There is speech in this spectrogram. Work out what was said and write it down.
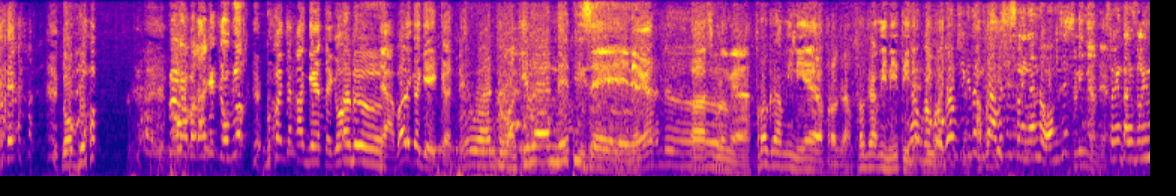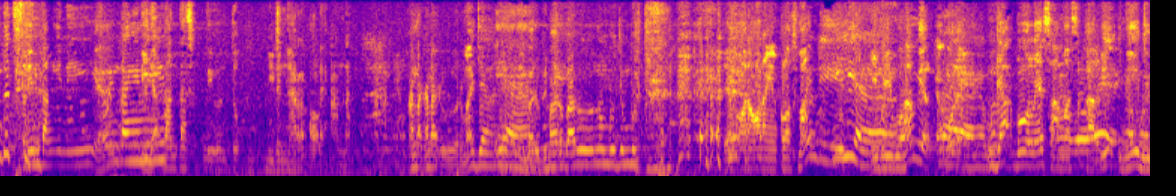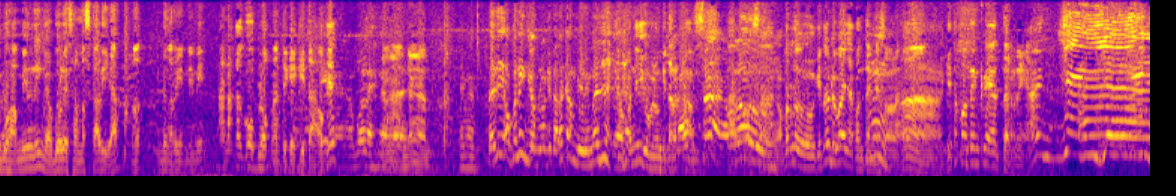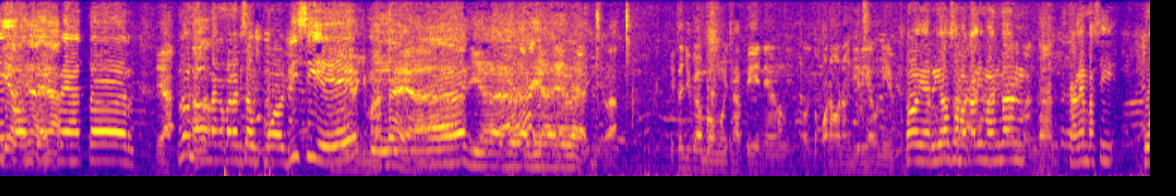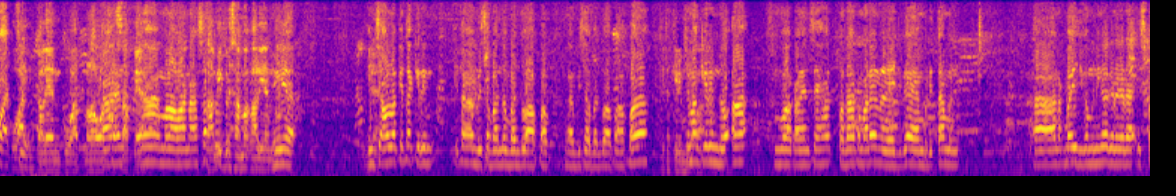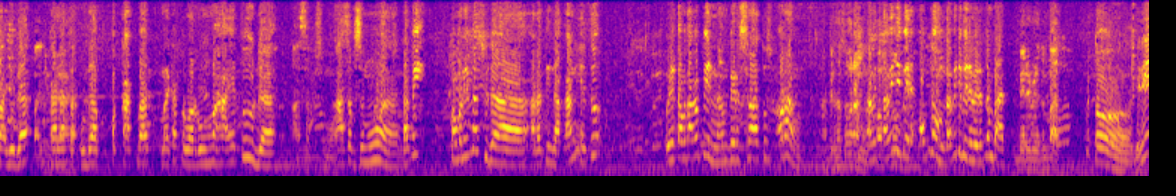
Goblok. Lu kenapa kaget goblok? Gua hanya kaget ya gua. Aduh. Ya, balik lagi ke Dewan Perwakilan Netizen ya kan. Aduh. Eh, sebelumnya, program ini ya program. Program ini Ya, tidak bukan diwajibkan. program sih kita, kita apa sih selingan doang sih? Selingan ya. Selintang selintut. Selintang ini ya Selintang ini. tidak pantas di untuk didengar oleh anak-anak yang Anak-anak. baru remaja ya Iya, kan, yang baru gede. baru-baru numbu jembut. yang orang-orang yang close minded Iya. ibu-ibu hamil nggak Nah, boleh nggak boleh. sama Nggak sekali boleh, ini ibu-ibu hamil nih nggak boleh sama sekali ya not dengerin ini anaknya goblok nanti kayak kita oke Iya, nggak boleh, jangan boleh. jangan Jangan. Tadi opening juga belum kita rekam, biarin aja. ya opening juga belum kita rekam Nggak usah, nggak perlu. nggak perlu kita udah banyak kontennya Hmm. soalnya ah kita konten creator nih anjing Anjing, ya, konten ya, ya. creator. ya Lu Eh, mentang ke mana bisa mau audisi ya? Iya gimana ya? Gila, Iya, gila, gila, iya, gila. iya, gila. Kita juga mau ngucapin yang untuk orang-orang di Riau nih. yang Oh ya Riau sama Kalimantan, Kalimantan. kalian pasti kuat, Kuat, sih. kalian kuat melawan Kalian asap ya. nah, melawan asap. Kami terus- bersama kalian. kok. Iya. Insya Allah kita kirim, kita nggak bisa bantu-bantu apa, nggak bisa bantu apa-apa. Kita kirim Cuma doa. kirim doa, semoga kalian sehat. Padahal kemarin ada juga yang berita men- uh, anak bayi juga meninggal gara-gara ispa juga, Ispa juga. karena ta- udah pekat banget. Mereka keluar rumah itu udah Asap semua. asap semua. Tapi pemerintah sudah ada tindakan yaitu udah ditangkap tangkapin hampir 100 orang. Hampir satu orang. Tapi, tapi di beda oknum, tapi di beda-beda tempat. di beda-beda tempat. Betul. Jadi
